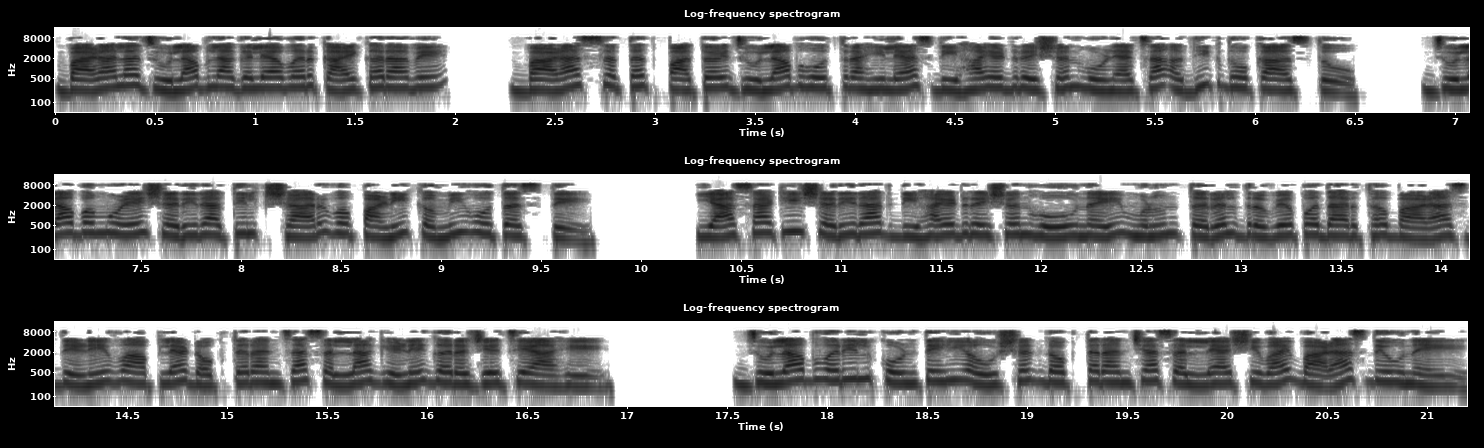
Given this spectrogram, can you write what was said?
बाळाला जुलाब लागल्यावर काय करावे? बाळास सतत पातळ जुलाब होत राहिल्यास डिहायड्रेशन होण्याचा अधिक धोका असतो. जुलाबमुळे शरीरातील क्षार व पाणी कमी होत असते. यासाठी शरीरात डिहायड्रेशन होऊ नये म्हणून तरल द्रव्यपदार्थ बाळास देणे व आपल्या डॉक्टरांचा सल्ला घेणे गरजेचे आहे. जुलाबवरील कोणतेही औषध डॉक्टरांच्या सल्ल्याशिवाय बाळास देऊ नये.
